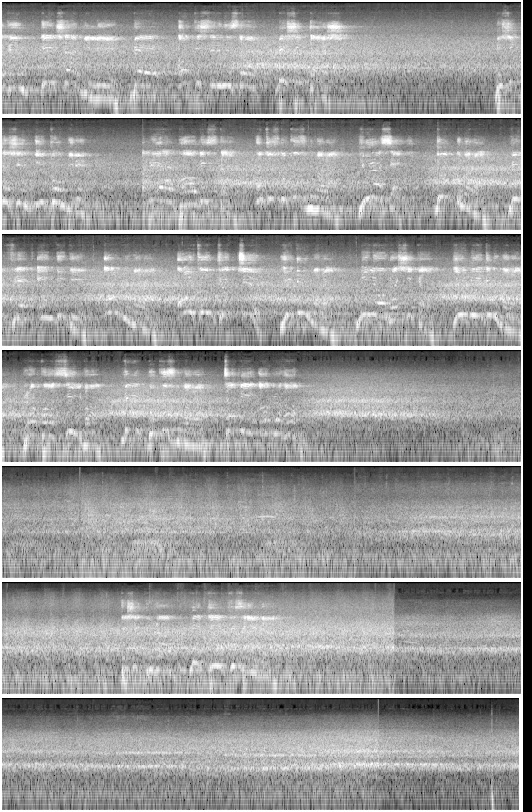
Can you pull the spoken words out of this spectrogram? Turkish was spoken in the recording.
takım Gençler Birliği ve alkışlarınızla Beşiktaş. Beşiktaş'ın ilk 11'i Gabriel Paulista Teşekkürler ve keyifli seyirler.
